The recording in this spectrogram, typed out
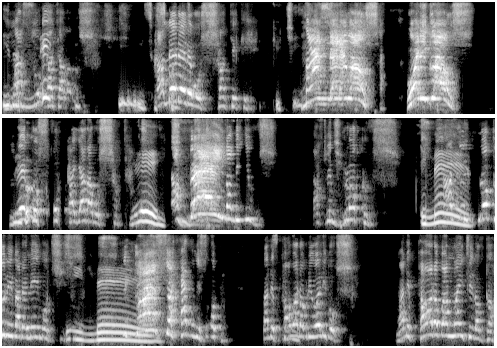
In the name of Jesus. Kalere bosanteke. Thank you, Jesus. Mandere bos. Holy Ghost. Holy Leko soka yara bosanta. Hey, The vein of the evils has been broken. Amen. broken by the name of Jesus. Amen. Because your heaven is open by the power of the Holy Ghost, by the power of anointing of God,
